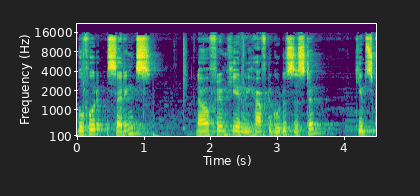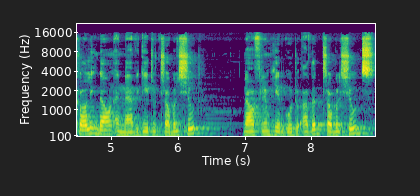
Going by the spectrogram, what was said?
go for settings now from here we have to go to system, keep scrolling down and navigate to troubleshoot. Now from here go to other troubleshoots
